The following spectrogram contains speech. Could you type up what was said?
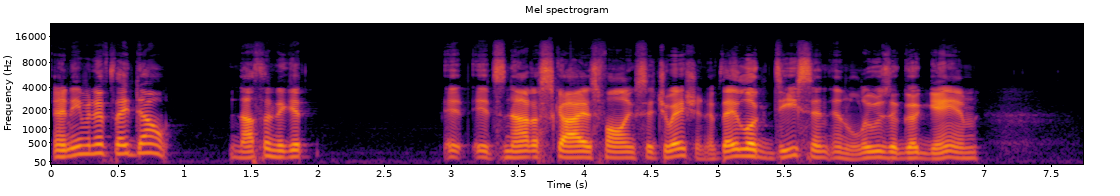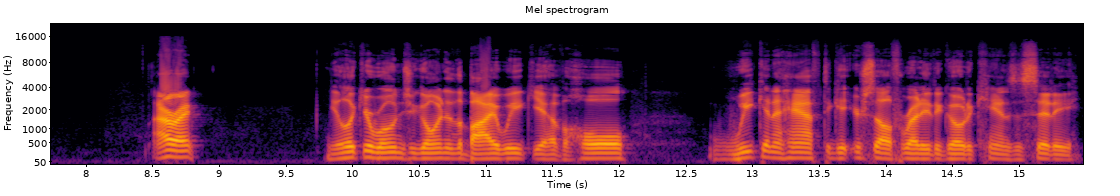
And even if they don't, nothing to get it, it's not a sky is falling situation. If they look decent and lose a good game, all right. You lick your wounds, you go into the bye week, you have a whole week and a half to get yourself ready to go to Kansas City,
